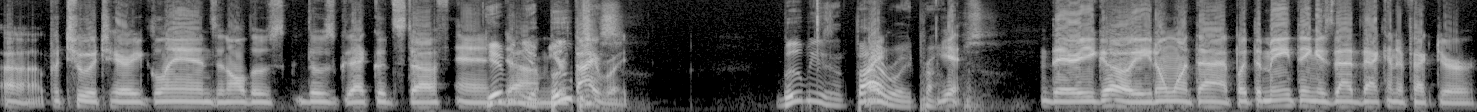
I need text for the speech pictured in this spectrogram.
uh, pituitary glands and all those those that good stuff, and Giving you um, your boobies. thyroid. boobies and Right. thyroid problems. There you go. You don't want that. But the main thing is that that can affect your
